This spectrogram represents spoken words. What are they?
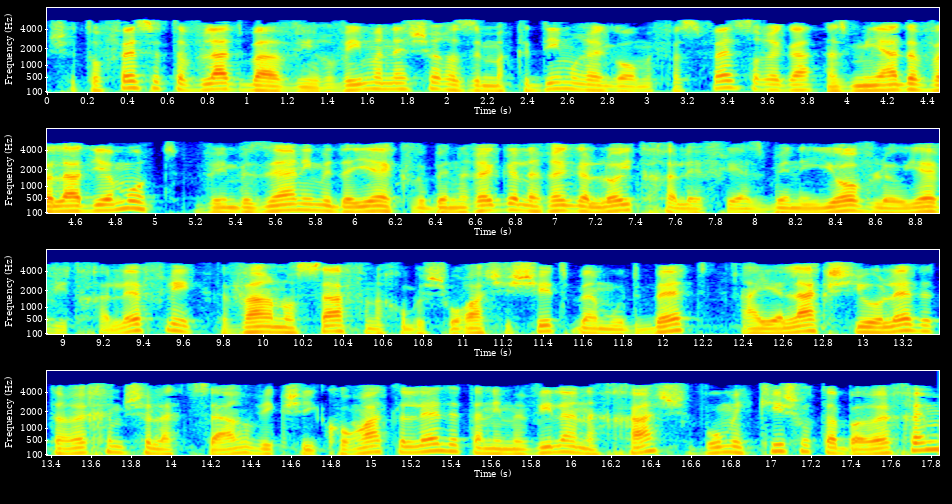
שתופס את הוולד באוויר, ואם הנשר הזה מקדים רגע או מפספס רגע, אז מיד הוולד ימות. ואם בזה אני מדייק, ובין רגע לרגע לא יתחלף לי, אז בין איוב לאויב יתחלף לי. דבר נוסף, אנחנו בשורה שישית בעמוד ב', האיילה כשהיא יולדת הרחם של הצר, וכשהיא קוראת ללדת אני מביא לה נחש, והוא מקיש אותה ברחם,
